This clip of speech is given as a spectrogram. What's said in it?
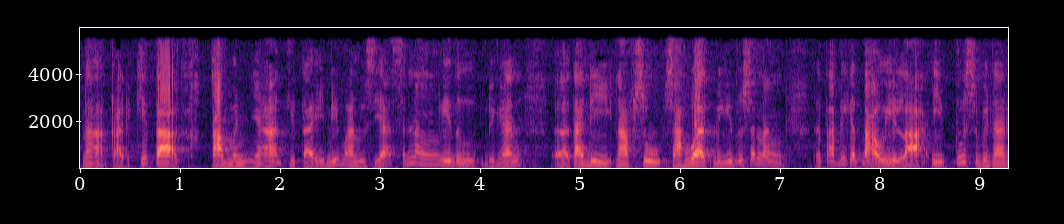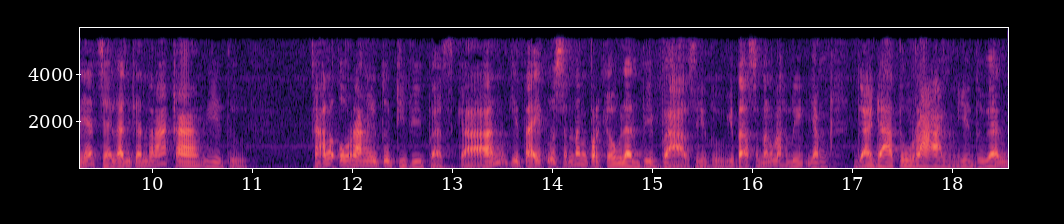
Nah, kita kamennya kita ini manusia seneng gitu dengan e, tadi nafsu syahwat begitu seneng. Tetapi ketahuilah itu sebenarnya jalan ke neraka gitu. Kalau orang itu dibebaskan, kita itu senang pergaulan bebas itu. Kita senang lah yang nggak ada aturan gitu kan.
